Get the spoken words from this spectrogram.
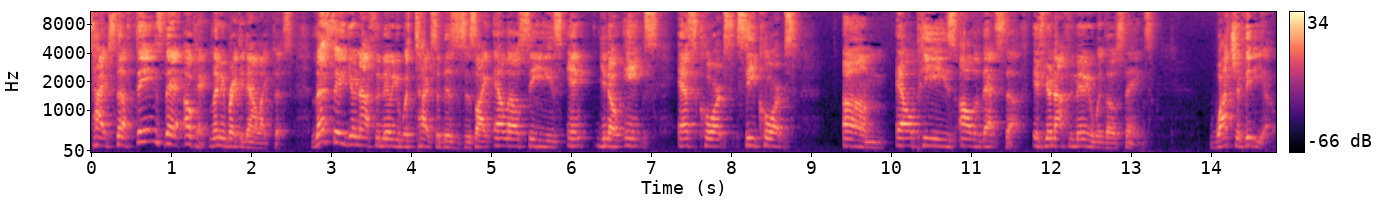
type stuff. Things that, okay, let me break it down like this let's say you're not familiar with types of businesses like LLCs, in, you know, Incs, S corps, C corps, um, LPs, all of that stuff. If you're not familiar with those things, watch a video.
